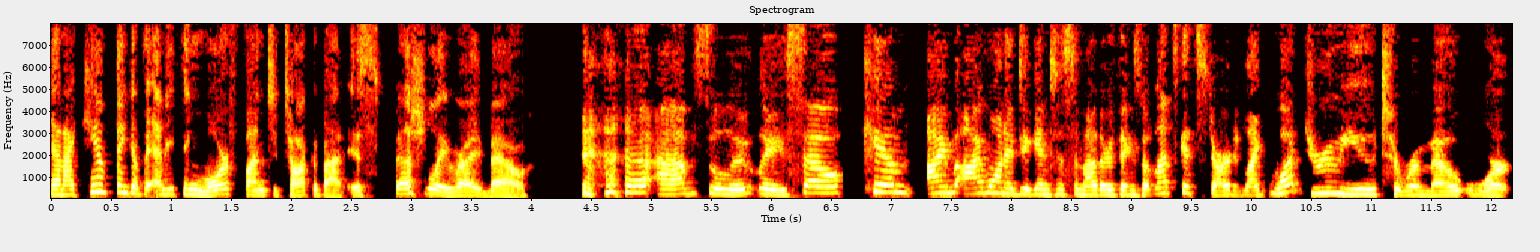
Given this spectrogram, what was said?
And I can't think of anything more fun to talk about, especially right now. Absolutely. So, Kim, I'm I want to dig into some other things, but let's get started. Like what drew you to remote work?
